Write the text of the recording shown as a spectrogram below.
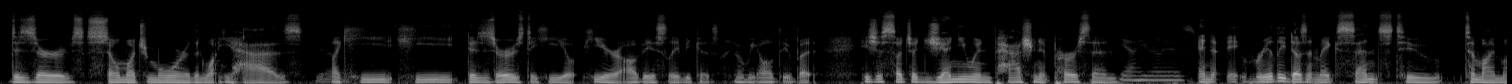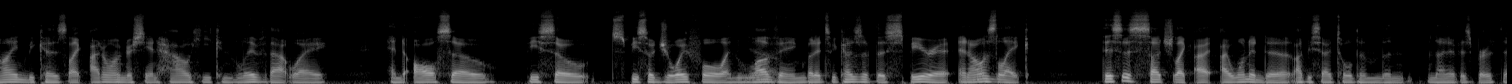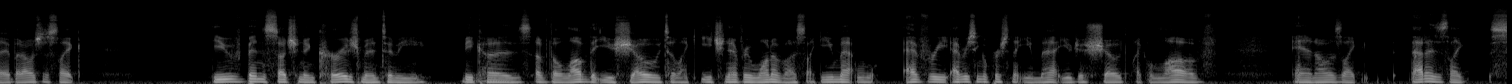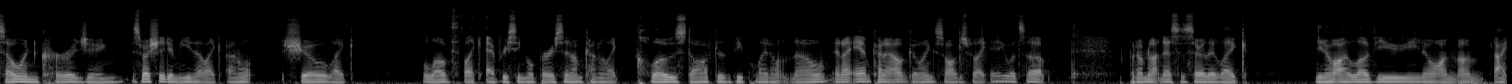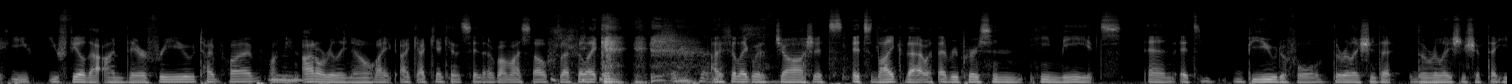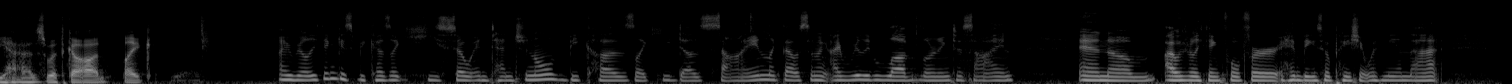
deserves so much more than what he has. Yeah. Like he he deserves to heal here, obviously, because I know we all do, but he's just such a genuine, passionate person. Yeah, he really is. And it really doesn't make sense to to my mind because like I don't understand how he can live that way and also be so be so joyful and Yeah. loving, but it's because of the spirit. And I was Mhm. like this is such like I, I wanted to obviously I told him the, night of his birthday, but I was just like you've been such an encouragement to me because of the love that you show to like each and every one of us. Like you met every every single person that you met, you just showed like love. And I was like that is like so encouraging, especially to me that like I don't show like love to like every single person. I'm kind of like closed off to the people I don't know, and I am kind of outgoing, so I'll just be like, "Hey, what's up?" But I'm not necessarily like, you know, I love you. You know, I'm, I'm, I, you, you feel that I'm there for you type vibe. I mean, Mhm. I don't really know. I, I, I can't, can't say that about myself, but I feel like, I feel like with Josh, it's, it's like that with every person he meets, and it's beautiful the relation that the relationship that he has with God. Like, I really think it's because like he's so intentional because like he does sign. Like that was something I really loved learning to sign. And um I was really thankful for him being so patient with me in that.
